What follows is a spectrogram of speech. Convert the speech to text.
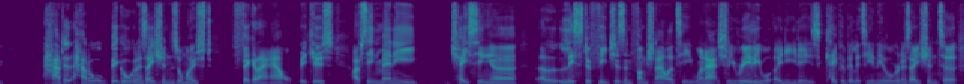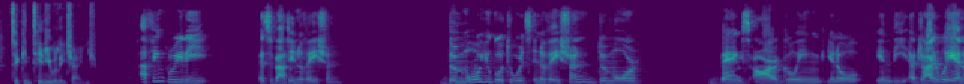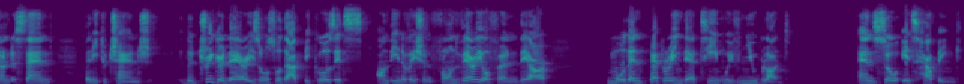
how do how do big organizations almost figure that out? Because i've seen many chasing a, a, list of features and functionality when actually really what they need is capability in the organization to to continually change. I think really it's about innovation. The more you go towards innovation the more banks are going you know in the agile way and understand they need to change. The trigger there is also that because it's on the innovation front very often they are more than peppering their team with new blood. And so it's helping.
